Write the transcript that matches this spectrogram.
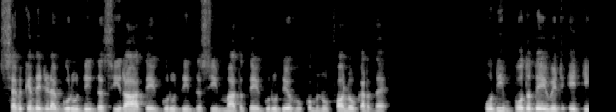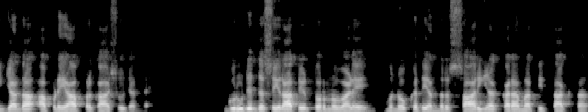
ਸਭ ਕਹਿੰਦੇ ਜਿਹੜਾ ਗੁਰੂ ਦੀ ਦਸੀ ਰਾਹ ਤੇ, ਗੁਰੂ ਦੀ ਦਸੀ ਮਤ ਤੇ ਗੁਰੂ ਦੇ ਹੁਕਮ ਨੂੰ ਫਾਲੋ ਕਰਦਾ ਹੈ ਉਹਦੀ ਬੁੱਧ ਦੇ ਵਿੱਚ ਇਹ ਚੀਜ਼ਾਂ ਦਾ ਆਪਣੇ ਆਪ ਪ੍ਰਕਾਸ਼ ਹੋ ਜਾਂਦਾ ਹੈ। ਗੁਰੂ ਦੇ ਦੱਸੇ ਰਾਹ ਤੇ ਤੁਰਨ ਵਾਲੇ ਮਨੁੱਖ ਦੇ ਅੰਦਰ ਸਾਰੀਆਂ ਕਰਾਮਾਤੀ ਤਾਕਤਾਂ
